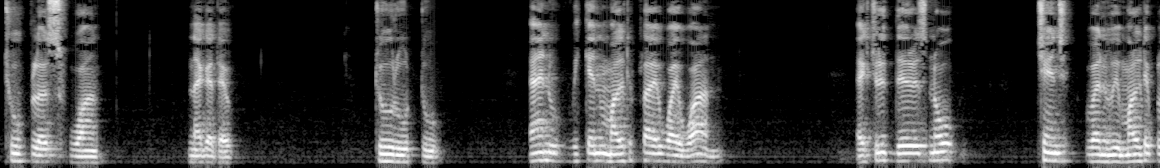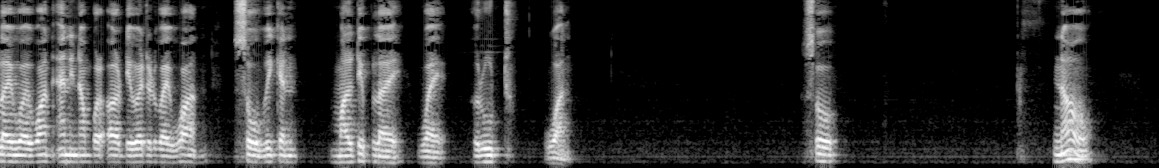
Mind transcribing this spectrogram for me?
2 plus 1 negative 2 root 2 and we can multiply by 1 actually there is no change when we multiply by 1 any number are divided by 1 so we can multiply by root 1 so now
